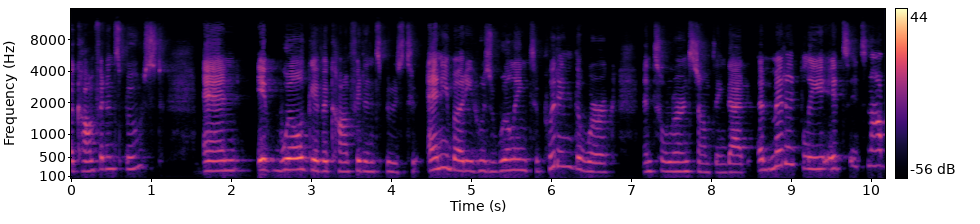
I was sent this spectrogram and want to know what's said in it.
a confidence boost and it will give a confidence boost to anybody who's willing to put in the work and to learn something that admittedly it's it's not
